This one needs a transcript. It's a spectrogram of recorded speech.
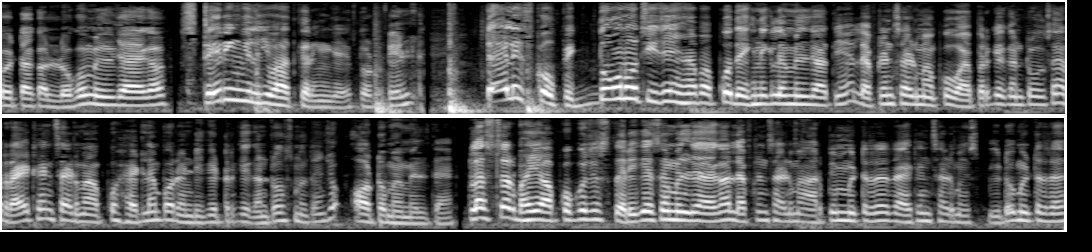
टोयोटा का लोगो मिल जाएगा। स्टेयरिंग व्हील की बात करेंगे तो टिल्ट टेलीस्कोपिक, दोनों चीज़ें यहाँ पे आपको देखने के लिए मिल जाती हैं। लेफ़्ट हैंड साइड में आपको वाइपर के कंट्रोल्स हैं राइट हैंड साइड में आपको हेडलैम्प और इंडिकेटर के कंट्रोल्स मिलते हैं, जो ऑटो में मिलते हैं। क्लस्टर भाई, आपको कुछ इस तरीके से मिल जाएगा। लेफ़्ट हैंड साइड में आरपीएम मीटर है राइट हैंड साइड में स्पीडोमीटर है,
